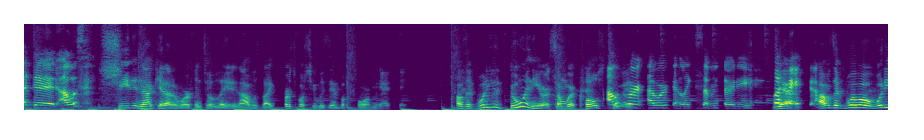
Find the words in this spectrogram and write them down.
I did. I was. She did not get out of work until late, and I was like, first of all, she was in before me. I think. I was like, "What are you doing here? Somewhere close to I was it." work. I work at like 7:30. yeah, I was like, "Whoa, whoa, what are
